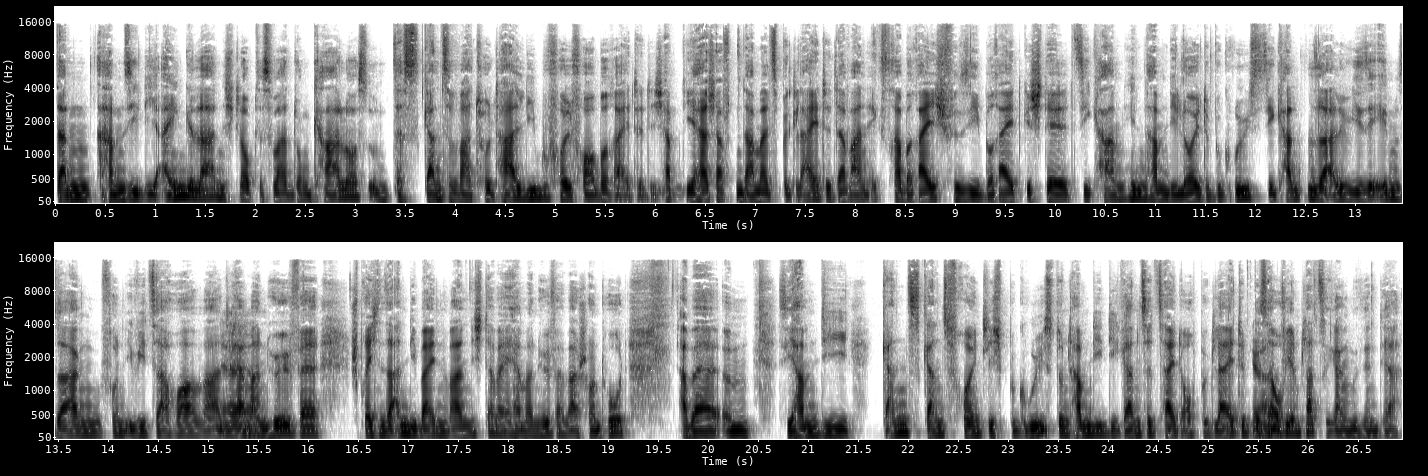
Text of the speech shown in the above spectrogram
Dann haben sie die eingeladen. Ich glaube, das war Don Carlos und das Ganze war total liebevoll vorbereitet. Ich habe die Herrschaften damals begleitet. Da war ein extra Bereich für sie bereitgestellt. Sie kamen hin, haben die Leute begrüßt. Sie kannten sie alle, wie sie eben sagen, von Ivica Horvath, ja. Hermann Höfer. Sprechen sie an, die beiden waren nicht dabei. Hermann Höfer war schon tot. Aber ähm, sie haben die ganz, ganz freundlich begrüßt und haben die die ganze Zeit auch begleitet, bis ja. sie auf ihren Platz gegangen sind, ja.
